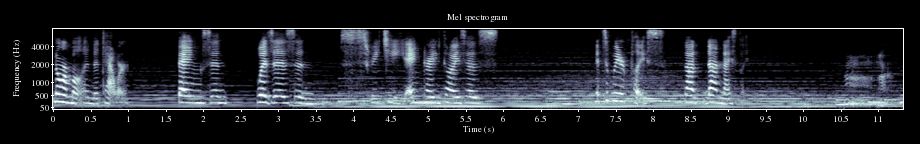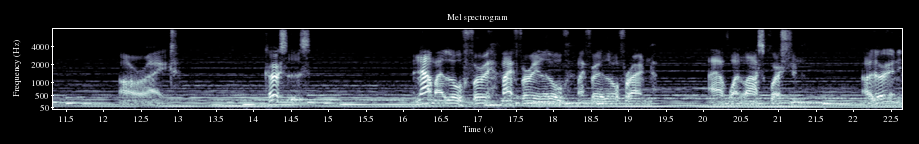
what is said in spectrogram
normal in the tower. Bangs and whizzes and screechy, angry noises. It's a weird place. Not, not a nice place. Hmm. Alright. Curses. Now my little furry my furry little my furry little friend. I have one last question. Are there any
